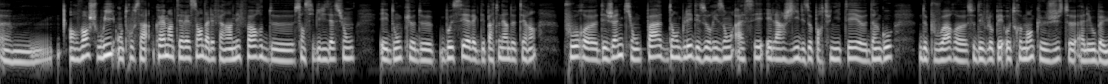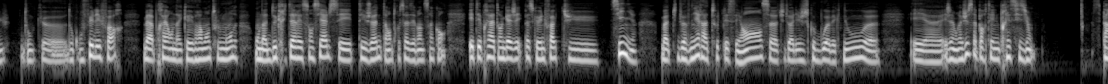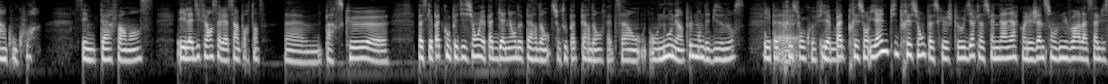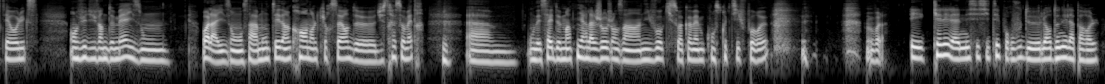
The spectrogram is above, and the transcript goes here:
Euh, en revanche, oui, on trouve ça quand même intéressant d'aller faire un effort de sensibilisation et donc de bosser avec des partenaires de terrain pour euh, des jeunes qui n'ont pas d'emblée des horizons assez élargis, des opportunités dingo de pouvoir se développer autrement que juste aller au bahut. Donc, donc on fait l'effort, mais après, on accueille vraiment tout le monde. On a deux critères essentiels c'est t'es jeune, t'as entre 16 et 25 ans, et t'es prêt à t'engager. Parce qu'une fois que tu signes, bah, tu dois venir à toutes les séances, tu dois aller jusqu'au bout avec nous. Euh, euh, et, j'aimerais juste apporter une précision. C'est pas un concours, c'est une performance. Et la différence, elle est assez importante. Euh, parce que euh, parce qu'il n'y a pas de compétition, il n'y a pas de gagnant, de perdant, surtout pas de perdant en fait. Ça, on, nous, on est un peu le monde des bisounours. Il n'y a pas de pression quoi. Il n'y a pas de pression. Il y a une petite pression parce que je peux vous dire que la semaine dernière, quand les jeunes sont venus voir la salle du Stérolux en vue du 22 mai, ils ont voilà, ils ont ça a monté d'un cran dans le curseur de, du stressomètre. Mmh. Euh, on essaye de maintenir la jauge dans un niveau qui soit quand même constructif pour eux. voilà. Et quelle est la nécessité pour vous de leur donner la parole?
